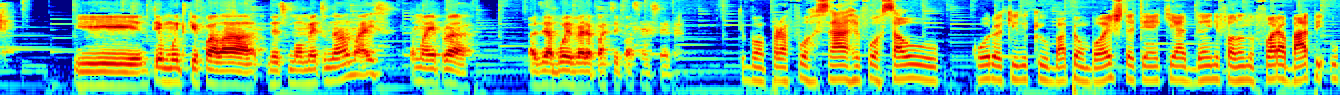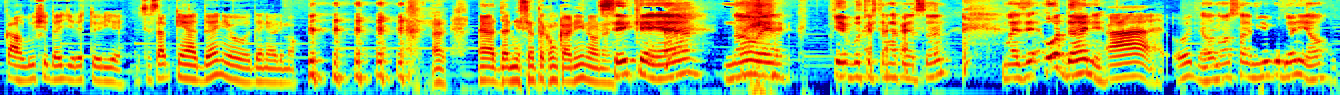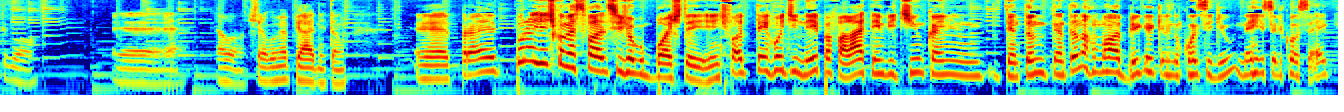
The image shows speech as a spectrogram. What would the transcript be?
E não tem muito o que falar nesse momento não, mas estamos aí para fazer a boa e velha participação de sempre. Muito bom, para forçar, reforçar o coro aqui do que o BAP é um bosta, tem aqui a Dani falando fora BAP, o Carluxo da diretoria. Você sabe quem é a Dani ou Daniel Limão? É, a Dani senta com carinho, não, né? Sei quem é, não é quem você estava pensando, mas é o Dani. Ah, o É Dani. o nosso amigo Daniel. Muito bom. É. Tá bom, estragou minha piada então. É, pra... Por onde a gente começa a falar desse jogo bosta aí? A gente fala, tem Rodinei pra falar, tem Vitinho caindo, tentando, tentando arrumar uma briga que ele não conseguiu, nem isso ele consegue.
